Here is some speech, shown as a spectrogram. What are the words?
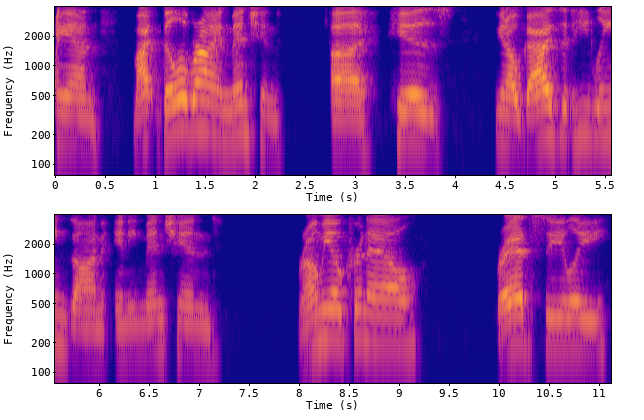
and Mike Bill O'Brien mentioned uh, his you know guys that he leans on, and he mentioned Romeo Crennel, Brad Seely,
